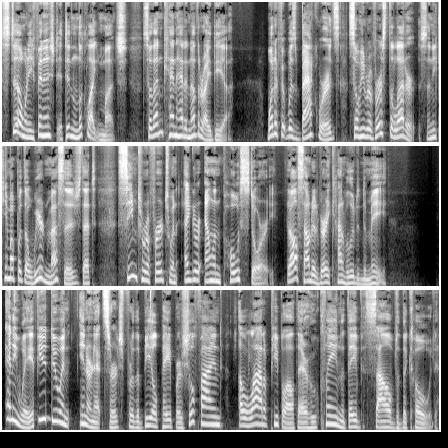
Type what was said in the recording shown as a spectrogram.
Still, when he finished, it didn't look like much. So then Ken had another idea. What if it was backwards? So he reversed the letters, and he came up with a weird message that seemed to refer to an Edgar Allan Poe story. It all sounded very convoluted to me. Anyway, if you do an internet search for the Beale papers, you'll find a lot of people out there who claim that they've solved the code.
